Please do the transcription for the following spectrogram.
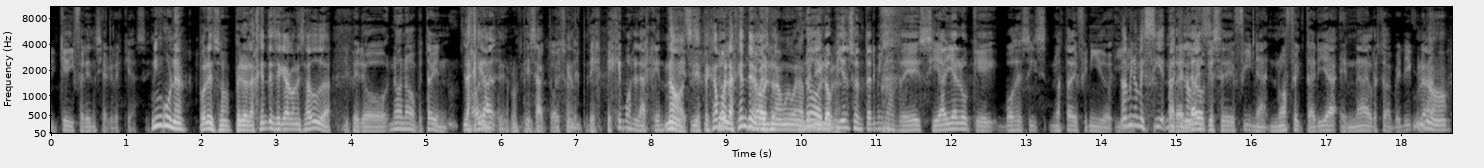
¿Y qué diferencia crees que hace? Ninguna, por eso, pero la gente se queda con esa duda. Pero, no, no, está bien. La Ahora- gente, Rosti, Exacto, la eso, gente. despejemos la gente. No, si despejamos Lo- la gente me no, parece lo- una muy buena no, película. lo pienso en términos de si hay algo que vos decís no está definido y No, a mí no me sigue- no es para que el no lado me- que se defina no afectaría en nada el resto de la película, No,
